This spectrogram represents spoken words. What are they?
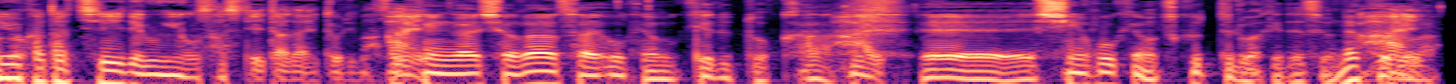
いう形で運用させていただいております。保険会社が再保険を受けるとか、はい、えー、新保険を作ってるわけですよね、これは。は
